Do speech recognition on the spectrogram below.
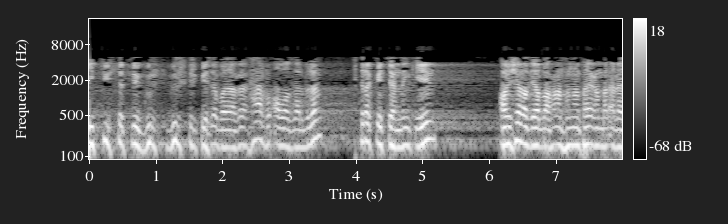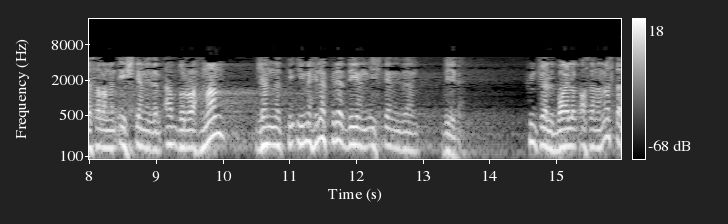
Yetti yuzta tuya gurs kirib kelsa boyag'i har xil ovozlar bilan titrab ketgandan keyin oysha roziyallohu anhudan payg'ambar alayhissalomdan eshitgan edim. Abdurahmon jannatga emaklab kiradi deganini eshitgan edim deydi. Shunchalik boylik oson emasda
